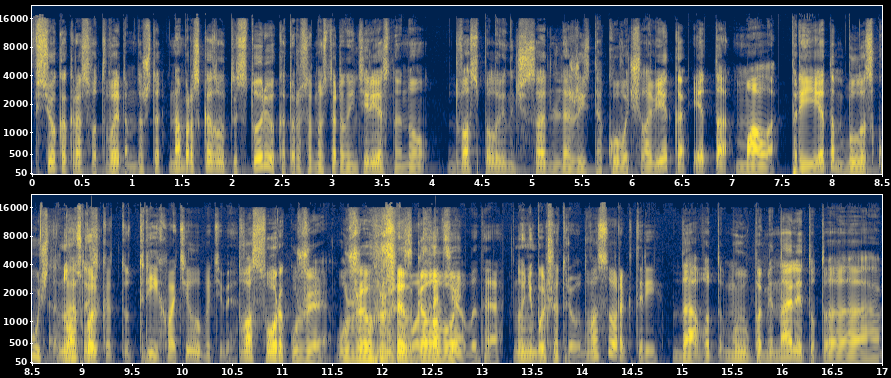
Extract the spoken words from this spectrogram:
все как раз вот в этом, то что нам рассказывают историю, которая, с одной стороны, интересная, но два с половиной часа для жизни такого человека — это мало. При этом было скучно. Ну, да, а то есть сколько? Тут 3 хватило бы тебе? 2.40 уже, уже, уже с головой. Хотя бы, да. Ну, не больше трех. 2.43. Да, вот мы упоминали тут э,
